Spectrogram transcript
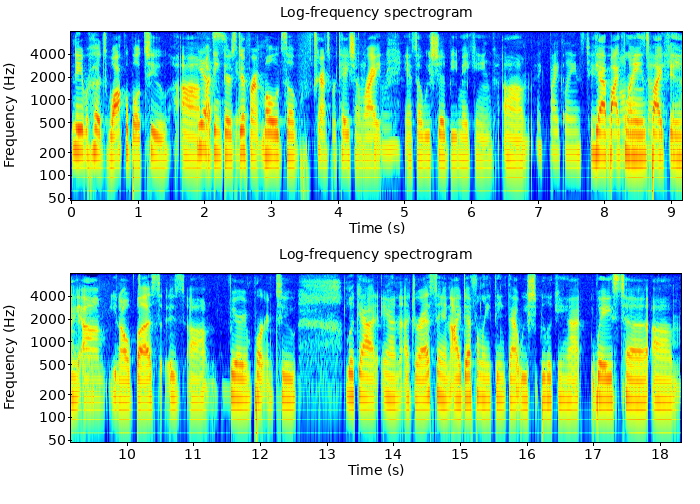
neighborhoods walkable too. Um, I think there's yeah. different modes of transportation, right? And so we should be making um, like bike lanes too. yeah bike lanes, biking. Yeah, yeah. Um, you know, bus is um, very important to look at and address. And I definitely think that we should be looking at ways to um,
